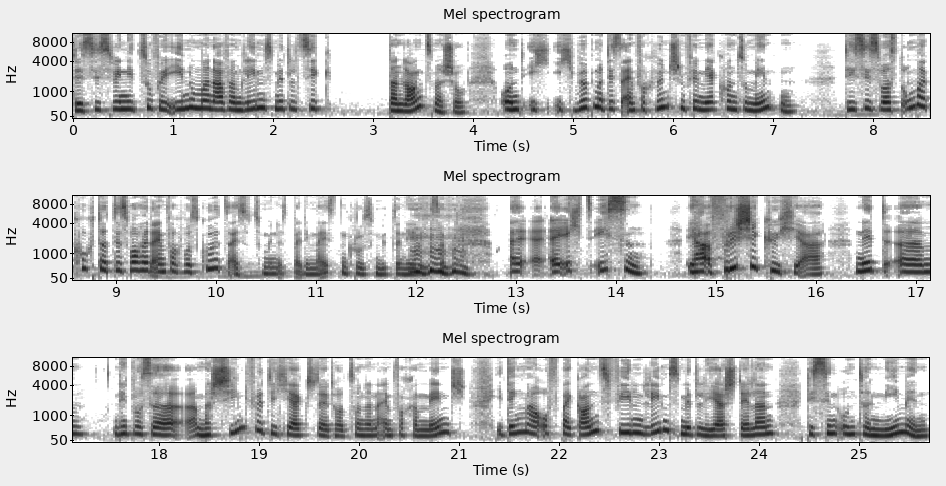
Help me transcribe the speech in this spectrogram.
Das ist, wenn ich zu viele E-Nummern auf einem Lebensmittel sehe, dann langt es mir schon. Und ich, ich würde mir das einfach wünschen für mehr Konsumenten. Das ist, was die Oma gekocht hat, das war halt einfach was Gutes. Also zumindest bei den meisten Großmüttern hätte ich gesagt. ein, ein echtes Essen. Ja, eine frische Küche auch. Nicht, ähm, nicht, was eine Maschine für dich hergestellt hat, sondern einfach ein Mensch. Ich denke mal oft bei ganz vielen Lebensmittelherstellern, die sind Unternehmen,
